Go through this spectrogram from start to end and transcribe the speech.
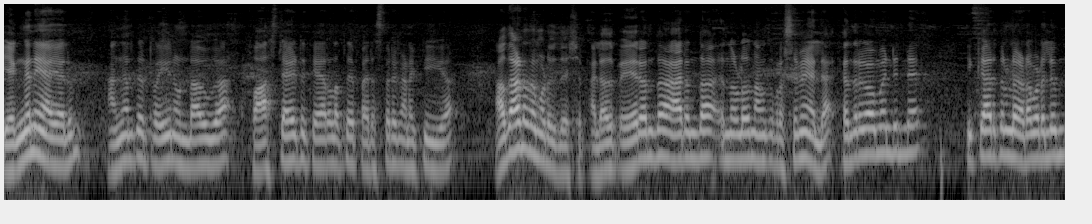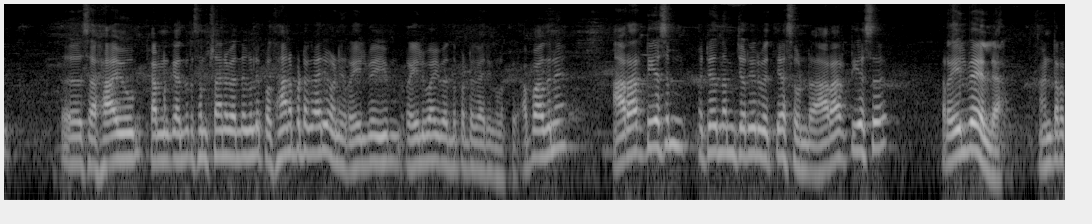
എങ്ങനെയായാലും അങ്ങനത്തെ ട്രെയിൻ ഉണ്ടാവുക ഫാസ്റ്റായിട്ട് കേരളത്തെ പരസ്പരം കണക്ട് ചെയ്യുക അതാണ് നമ്മുടെ ഉദ്ദേശം. അല്ലാതെ പേരെന്താ ആരെന്താ എന്നുള്ളത് നമുക്ക് പ്രശ്നമേ അല്ല. കേന്ദ്ര ഗവൺമെന്റിന്റെ ഇക്കാര്യത്തിലുള്ള ഇടപെടലും സഹായവും കാരണം കേന്ദ്ര സംസ്ഥാന ബന്ധങ്ങളിൽ പ്രധാനപ്പെട്ട കാര്യമാണ് റെയിൽവേയും റെയിൽവേയുമായി ബന്ധപ്പെട്ട കാര്യങ്ങളൊക്കെ. അപ്പോൾ അതിന് ആർ ആർ ടി എസും മറ്റേതും തമ്മിൽ ചെറിയൊരു വ്യത്യാസമുണ്ട്. R R T S railway അല്ല അണ്ടർ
